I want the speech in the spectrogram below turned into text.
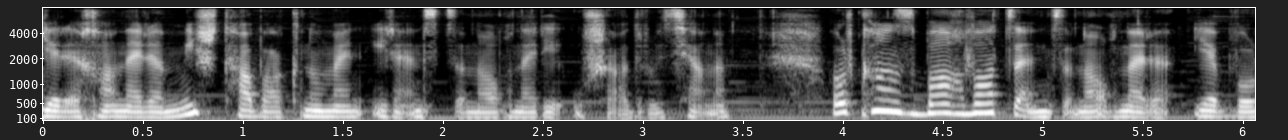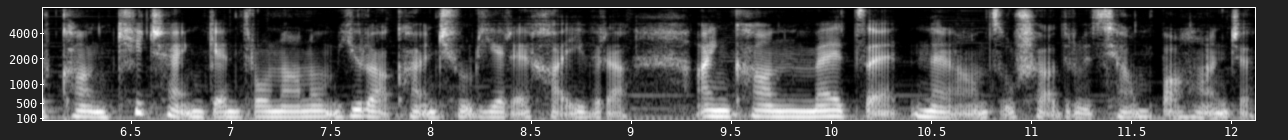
Երեխաները միշտ հավակնում են իրենց ծնողների ուշադրությանը։ Որքան զբաղված են ծնողները եւ որքան քիչ են կենտրոնանում յուրաքանչյուր երեխայի վրա, այնքան մեծ է նրանց ուշադրության պահանջը։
